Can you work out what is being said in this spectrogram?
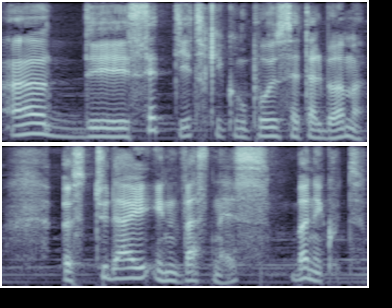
un des sept titres qui composent cet album, A Study in Vastness. Bonne écoute.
